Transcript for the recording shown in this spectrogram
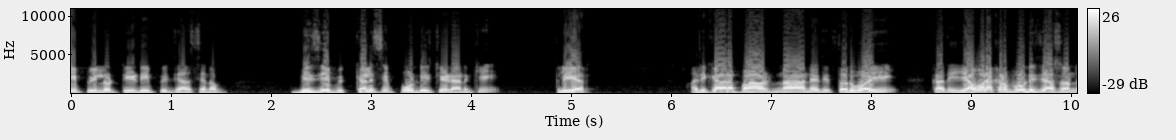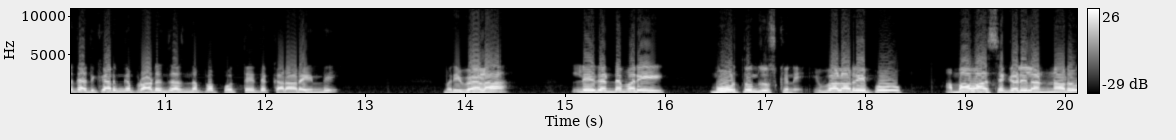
ఏపీలో టీడీపీ జనసేన బీజేపీ కలిసి పోటీ చేయడానికి క్లియర్. అధికార పాలన అనేది తరువాయి. కాదు ఎవరెక్కడ పోటీ చేస్తున్నారు అనేది అధికారికంగా ప్రకటన చేస్తుంది తప్ప పొత్తు అయితే ఖరారైంది. మరి ఇవాళ? లేదంటే మరి ముహూర్తం చూసుకుని. ఇవాళ రేపు అమావాస్య గడిలు అంటున్నారు.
